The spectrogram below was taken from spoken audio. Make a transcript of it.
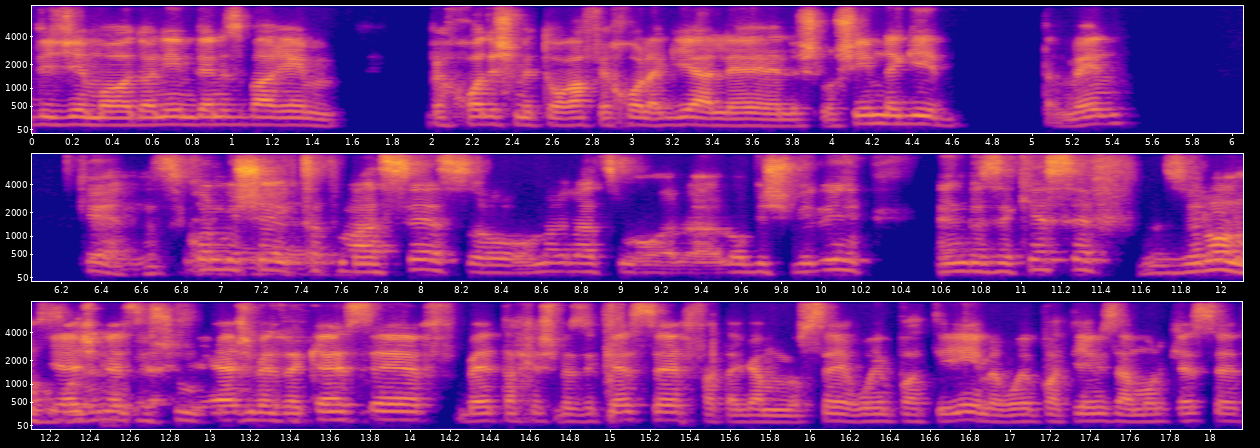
די.ג'י מועדונים, dance ברים, בחודש מטורף יכול להגיע ל-30 נגיד, אתה מבין? כן, אז כל מי שקצת מהסס או אומר לעצמו, לא בשבילי, אין בזה כסף, זה לא נכון. יש בזה, שום... יש בזה כסף, בטח יש בזה כסף, אתה גם עושה אירועים פרטיים, אירועים פרטיים זה המון כסף.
